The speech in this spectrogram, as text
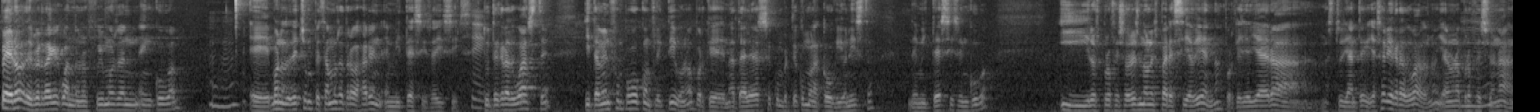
Pero es verdad que cuando nos fuimos en, en Cuba, eh, bueno, de hecho empezamos a trabajar en, en mi tesis, ahí sí. Tú te graduaste y también fue un poco conflictivo, ¿no? Porque Natalia se convirtió como la co-guionista de mi tesis en Cuba y los profesores no les parecía bien, ¿no? Porque ella ya era una estudiante, ya se había graduado, ¿no? Ya era una profesional.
